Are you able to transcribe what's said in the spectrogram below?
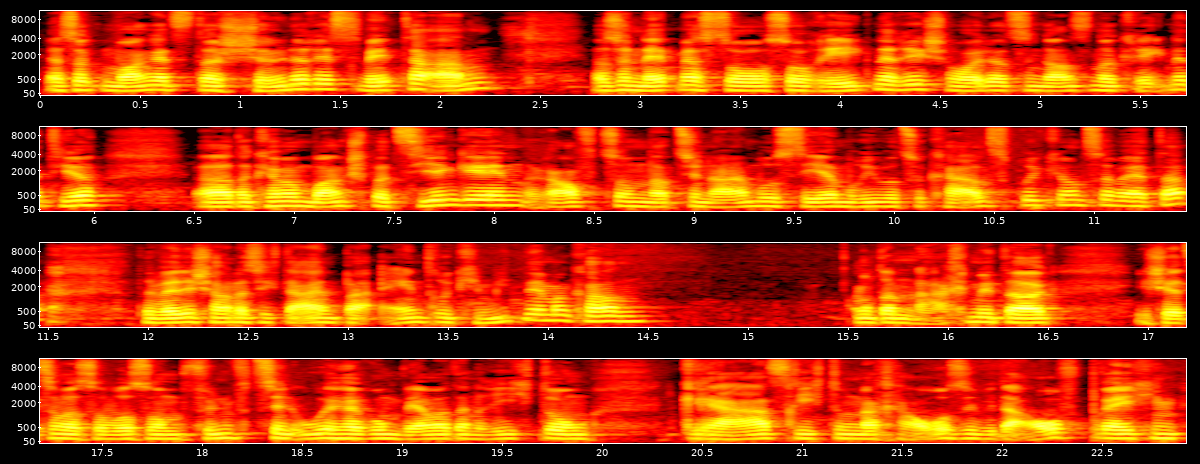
Er sagt morgen jetzt da schöneres Wetter an, also nicht mehr so, so regnerisch, heute hat es den ganzen Tag geregnet hier. Äh, dann können wir morgen spazieren gehen, rauf zum Nationalmuseum, rüber zur Karlsbrücke und so weiter. Dann werde ich schauen, dass ich da ein paar Eindrücke mitnehmen kann. Und am Nachmittag, ich schätze mal sowas um 15 Uhr herum, werden wir dann Richtung Graz Richtung nach Hause wieder aufbrechen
